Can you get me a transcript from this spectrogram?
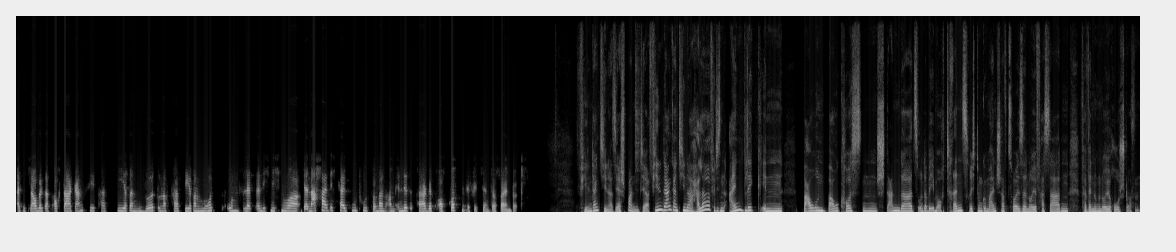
Also ich glaube, dass auch da ganz viel passieren wird und noch passieren muss und letztendlich nicht nur der Nachhaltigkeit gut tut, sondern am Ende des Tages auch kosteneffizienter sein wird. Vielen Dank, Tina. Sehr spannend. Ja, vielen Dank an Tina Haller für diesen Einblick in Bauen, Baukosten, Standards und aber eben auch Trends Richtung Gemeinschaftshäuser, neue Fassaden, Verwendung neuer Rohstoffen.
